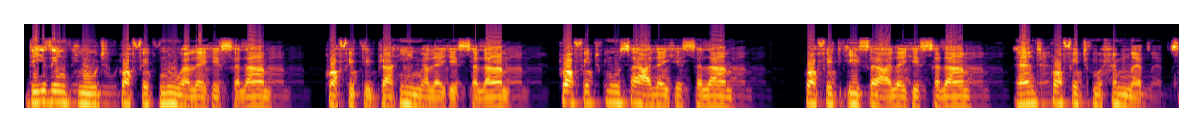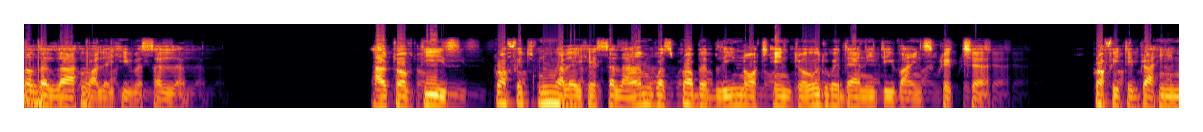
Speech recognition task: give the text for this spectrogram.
These include Prophet Nuh alayhi salam, Prophet Ibrahim alayhi salam, Prophet Musa alayhi salam, Prophet Isa alayhi salam, and Prophet Muhammad sallallahu alayhi wasallam. Out of these, Prophet Nuh alayhi salam was probably not endowed with any divine scripture. Prophet Ibrahim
